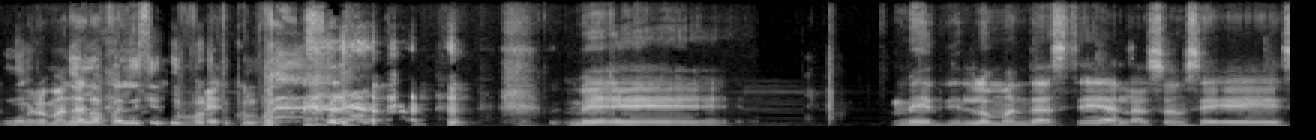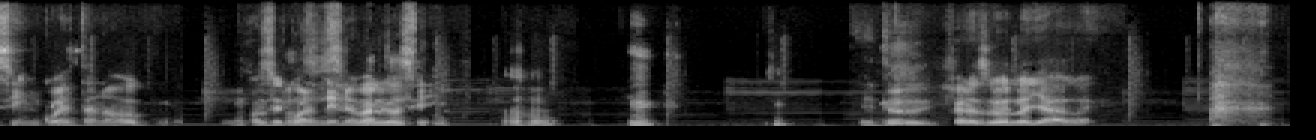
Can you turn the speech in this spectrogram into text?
me lo mandaste. No la felicité por tu culpa. me, eh, me lo mandaste a las 11.50, ¿no? 11.49, algo así. Ajá. Y tú, pero súbelo ya, güey.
